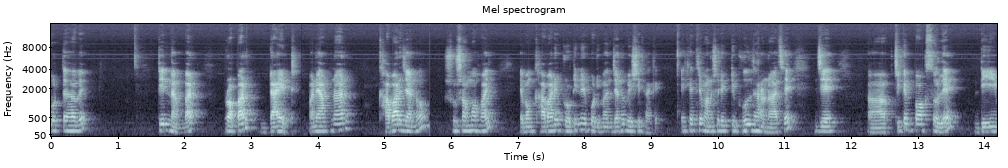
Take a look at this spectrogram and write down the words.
করতে হবে। তিন নাম্বার প্রপার ডায়েট মানে আপনার খাবার যেন সুষম হয় এবং খাবারে প্রোটিনের পরিমাণ যেন বেশি থাকে। এক্ষেত্রে মানুষের একটি ভুল ধারণা আছে যে চিকেন পক্স হলে ডিম,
